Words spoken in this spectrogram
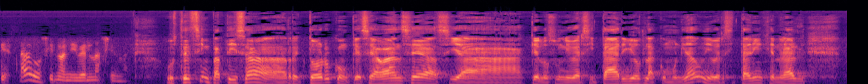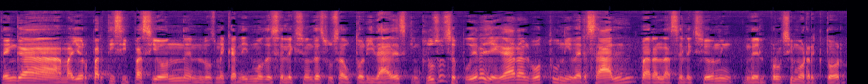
Estado, sino a nivel nacional. ¿Usted simpatiza, rector, con que se avance hacia que los universitarios, la comunidad universitaria en general, tenga mayor participación en los mecanismos de selección de sus autoridades, que incluso se pudiera llegar al voto universal para la selección del próximo rector?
